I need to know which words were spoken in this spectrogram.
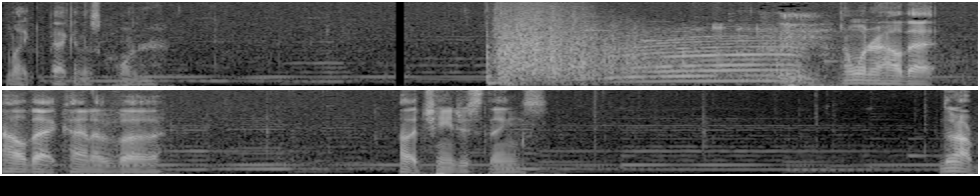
Like back in this corner. I wonder how that how that kind of uh how it changes things. They're not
